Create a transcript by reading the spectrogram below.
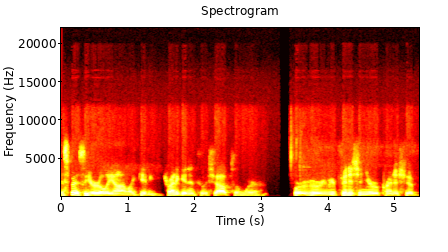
especially early on, like getting trying to get into a shop somewhere, or, or you're finishing your apprenticeship,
